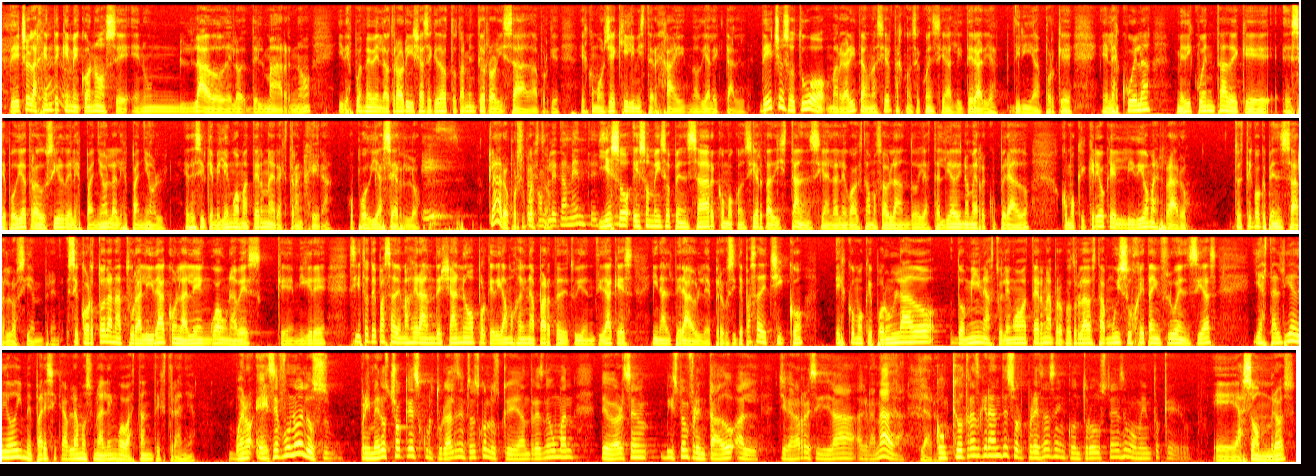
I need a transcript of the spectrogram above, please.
De hecho, la gente que me conoce en un lado de lo- del mar, ¿no? Y después me ve en la otra orilla, se queda totalmente horrorizada, porque es como Jekyll y Mr. Hyde, ¿no? Dialectal. De hecho, eso tuvo, Margarita, unas ciertas consecuencias literarias, diría, porque en la escuela me di cuenta de que eh, se podía traducir del español al español. Es decir, que mi lengua materna era extranjera, o podía serlo. Es Claro, por supuesto. completamente. Y sí. eso, eso me hizo pensar como con cierta distancia en la lengua que estamos hablando y hasta el día de hoy no me he recuperado, como que creo que el idioma es raro. Entonces tengo que pensarlo siempre. Se cortó la naturalidad con la lengua una vez que emigré. Si esto te pasa de más grande, ya no, porque digamos que hay una parte de tu identidad que es inalterable. Pero que si te pasa de chico, es como que por un lado dominas tu lengua materna, pero por otro lado está muy sujeta a influencias. Y hasta el día de hoy me parece que hablamos una lengua bastante extraña. Bueno, ese fue uno de los primeros choques culturales entonces con los que Andrés Neumann debe haberse visto enfrentado al llegar a residir a, a Granada. Claro. ¿Con qué otras grandes sorpresas se encontró usted en ese momento que eh, asombros.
